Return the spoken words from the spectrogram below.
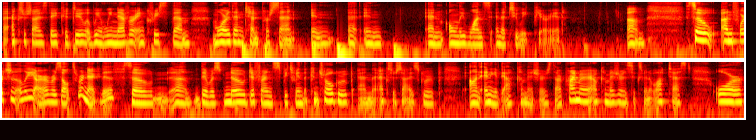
exercise they could do. We, we never increased them more than 10% in, in, and only once in a two week period. Um, so unfortunately, our results were negative. So uh, there was no difference between the control group and the exercise group on any of the outcome measures. Our primary outcome measure is six-minute walk test or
